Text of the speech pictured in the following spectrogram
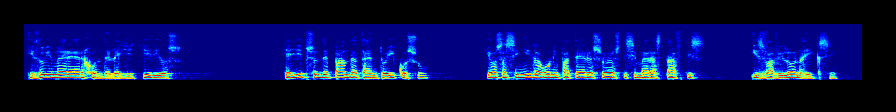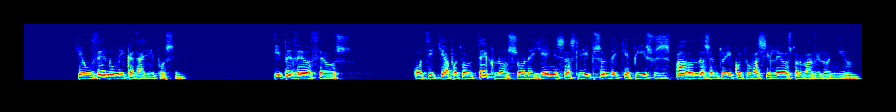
«Ιδού ημέρα έρχονται, λέγει Κύριος, και λείψονται πάντα τα εν το οίκο σου, και όσα συνήγαγον οι πατέρες σου έως της ημέρας ταύτης, εις Βαβυλώνα ήξη, και ουδένου μη καταλείπωσιν. Είπε δε ο Θεός, ότι και από τον τέκνον σου ονεγέννησας λείψονται και ποιήσους εισπάδοντας εν το οίκο του βασιλέως των Βαβυλωνίων.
